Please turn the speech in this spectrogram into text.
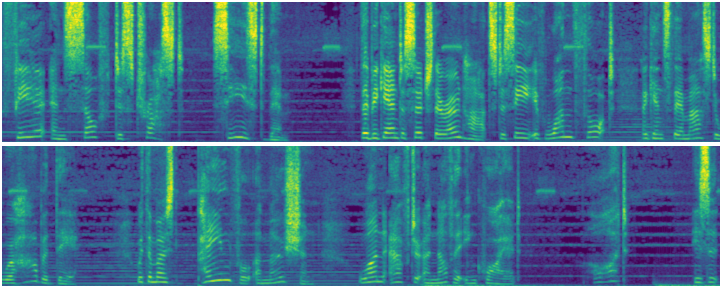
fear and self distrust seized them. They began to search their own hearts to see if one thought against their master were harbored there. With the most painful emotion, one after another inquired, Lord, is it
